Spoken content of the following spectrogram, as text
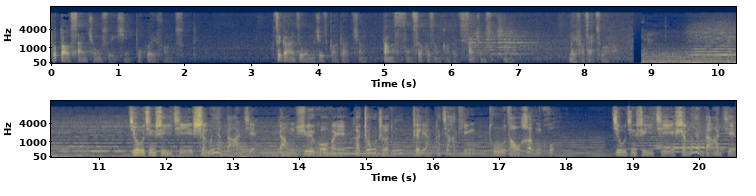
不到山穷水尽不会放手的。这个案子我们就是搞到像当时从社会上搞到山穷水尽了，没法再做了。究竟是一起什么样的案件，让薛国伟和周哲东这两个家庭突遭横祸？究竟是一起什么样的案件，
